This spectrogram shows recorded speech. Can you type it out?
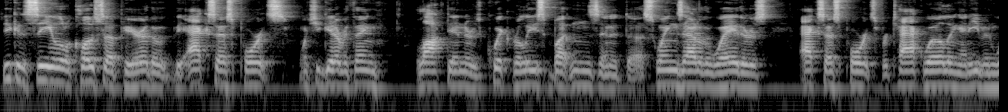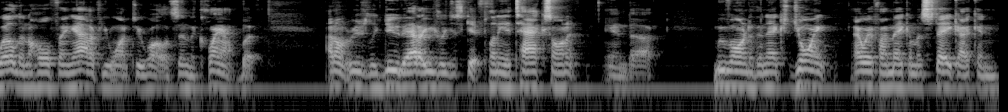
You can see a little close up here the, the access ports. Once you get everything locked in, there's quick release buttons and it uh, swings out of the way. There's access ports for tack welding and even welding the whole thing out if you want to while it's in the clamp. But I don't usually do that. I usually just get plenty of tacks on it and uh, move on to the next joint. That way, if I make a mistake, I can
